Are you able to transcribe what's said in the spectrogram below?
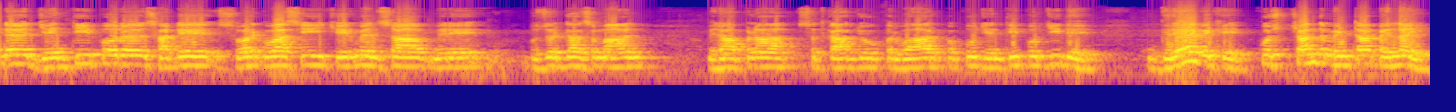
ਪਿੰਡ ਜੈਂਤੀਪੁਰ ਸਾਡੇ ਸਵਰਗਵਾਸੀ ਚੇਅਰਮੈਨ ਸਾਹਿਬ, ਮੇਰੇ ਬਜ਼ੁਰਗਾਂ ਸਮਾਨ, ਮੇਰਾ ਆਪਣਾ ਸਤਿਕਾਰਯੋਗ ਪਰਿਵਾਰ ਪੱਪੂ ਜੈਂਤੀਪੁਰ ਜੀ ਦੇ ਗ੍ਰਹਿ ਵਿਖੇ ਕੁਝ ਚੰਦ ਮਿੰਟਾਂ ਪਹਿਲਾਂ ਹੀ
